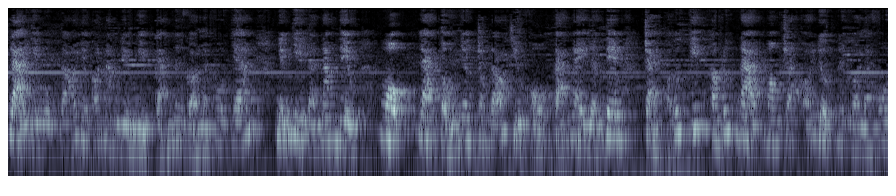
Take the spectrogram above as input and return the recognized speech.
Lại địa ngục đó do có năm điều nghiệp cảm nên gọi là vô gián. Những gì là năm điều? Một là tội nhân trong đó chịu khổ cả ngày lẫn đêm, trải qua ức kiếp không lúc nào mong ra khỏi được nên gọi là vô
